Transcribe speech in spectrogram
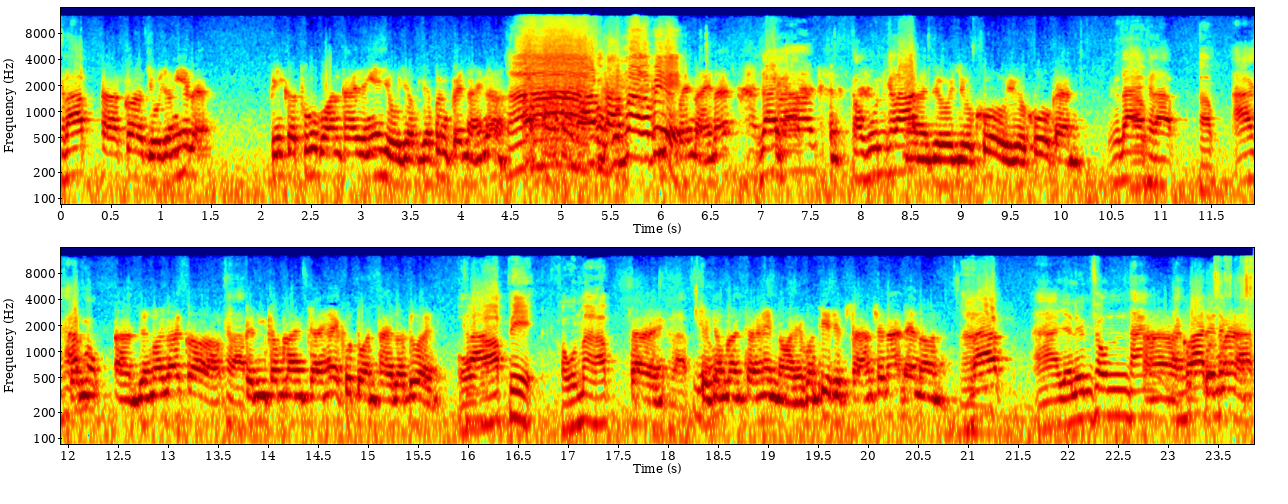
ครับอ่าก็อยู่อย่างนี้แหละ มีกระทู้บอลไทยอย่างนี้อยู่อย่าอย่าเพิ่งไปไหนนะอ่าขอบคุณมากครับพี่ อย่าไปไหนนะได้ครับขอบคุณครับ อ่าอยู่อยู่คู่อยู่คู่กันได้ครับครับ อ่าครับผมอ่าอย่างน้อยๆก็ครับ เป็นกำลังใจให้ฟุตบอลไทยเราด้วย โอ้ครับครับพี่ ขอบคุณมากครับ ใช่ครับ เป็นกำลังใจให้หน่อยวันที่ 13 ชนะแน่นอน อ่า ครับ อ่าอย่าลืมชมทางอ่าทางบ้านด้วยนะขอบคุณคมากรับ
